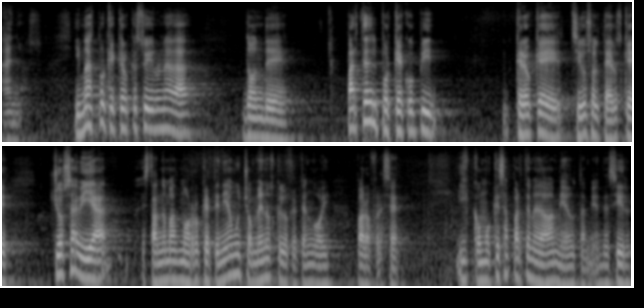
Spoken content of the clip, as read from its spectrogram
años. Y más porque creo que estoy en una edad donde parte del por qué, compi, creo que sigo soltero, es que yo sabía, estando más morro, que tenía mucho menos que lo que tengo hoy para ofrecer. Y como que esa parte me daba miedo también, decir,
